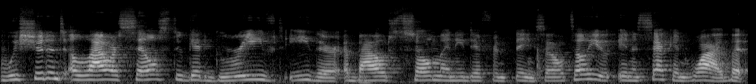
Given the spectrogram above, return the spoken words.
we shouldn't allow ourselves to get grieved either about so many different things. And i'll tell you in a second why but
